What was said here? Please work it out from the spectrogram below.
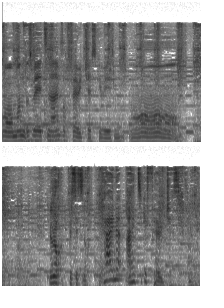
Oh Mann, das wäre jetzt einfach Fairy Chest gewesen. Oh. Wir haben noch bis jetzt noch keine einzige Fairy öffnen können.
